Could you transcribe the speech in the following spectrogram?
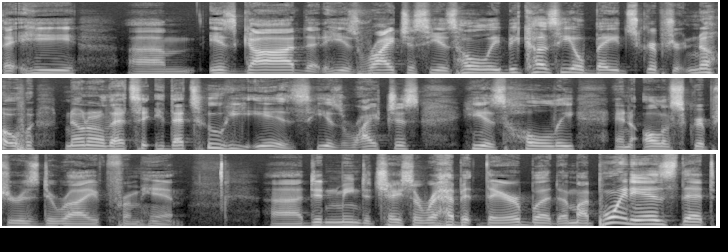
that he um, is God, that he is righteous, he is holy because he obeyed Scripture. No, no, no, that's that's who he is. He is righteous, he is holy, and all of Scripture is derived from him. Uh, didn't mean to chase a rabbit there, but uh, my point is that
